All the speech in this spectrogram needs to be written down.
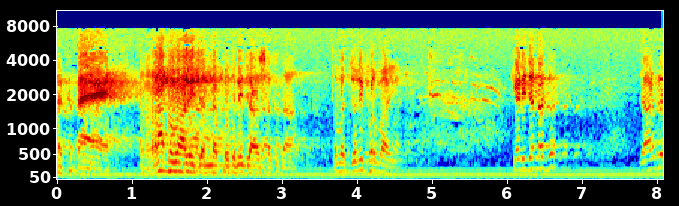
سکتا ہے۔ رب والی جنت نہیں جا سکتا۔ توجہ نہیں فرمائی۔ کیڑی جنت؟ جان دے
